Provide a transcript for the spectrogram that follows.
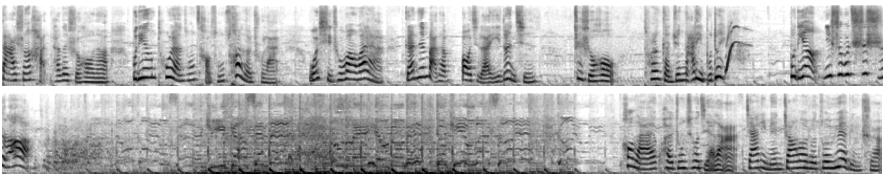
大声喊他的时候呢，布丁突然从草丛窜了出来，我喜出望外啊，赶紧把他抱起来一顿亲。这时候突然感觉哪里不对，布丁，你是不是吃屎了？后来快中秋节了啊，家里面张罗着做月饼吃。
